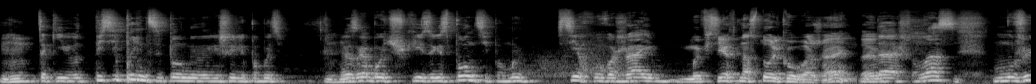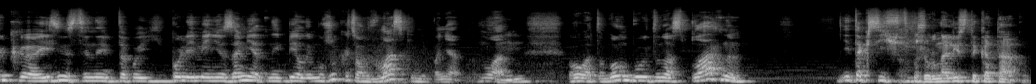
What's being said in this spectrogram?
Мгм. Такие вот PC-принципами решили побыть. угу. разработчики из Respawn, типа, мы всех уважаем. Мы всех настолько уважаем, да? Да, что у нас мужик, э, единственный такой более-менее заметный белый мужик, хотя он в маске, непонятно, ну ладно. Mm-hmm. Вот, он будет у нас платным и токсичным. Журналисты Катаку.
